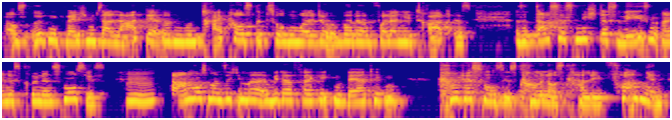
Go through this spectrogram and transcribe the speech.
aus irgendwelchem Salat, der irgendwo ein Treibhaus gezogen wollte, wurde und voller Nitrat ist. Also das ist nicht das Wesen eines grünen Smoothies. Mhm. Da muss man sich immer wieder vergegenwärtigen. Grüne Smoothies kommen aus Kalifornien.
